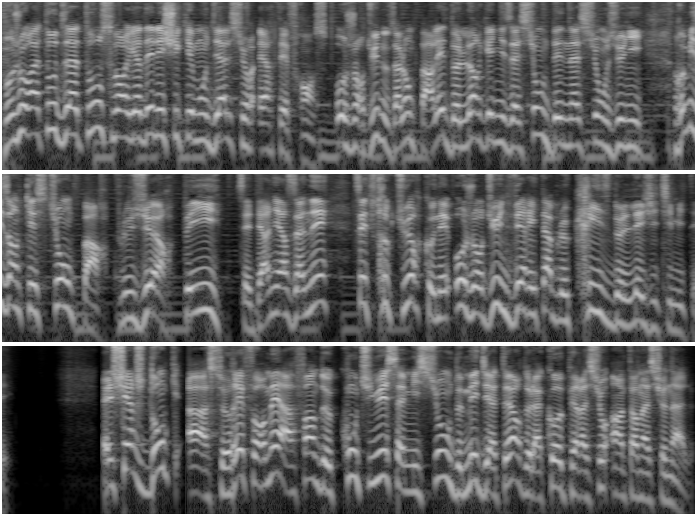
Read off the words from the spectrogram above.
Bonjour à toutes et à tous, vous regardez l'échiquier mondial sur RT France. Aujourd'hui, nous allons parler de l'Organisation des Nations Unies. Remise en question par plusieurs pays ces dernières années, cette structure connaît aujourd'hui une véritable crise de légitimité. Elle cherche donc à se réformer afin de continuer sa mission de médiateur de la coopération internationale.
